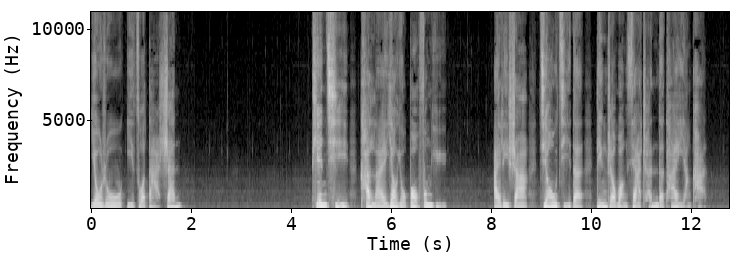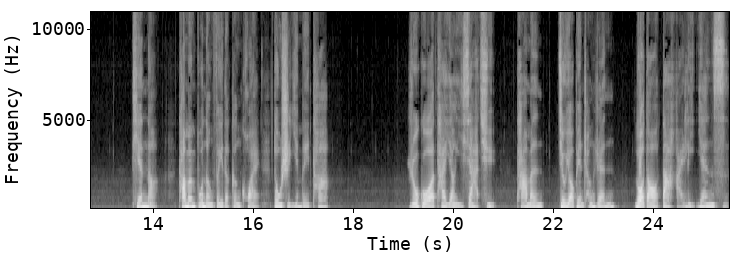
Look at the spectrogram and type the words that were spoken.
犹如一座大山。天气看来要有暴风雨，艾丽莎焦急地盯着往下沉的太阳看。天哪，他们不能飞得更快，都是因为它。如果太阳一下去，他们就要变成人，落到大海里淹死。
